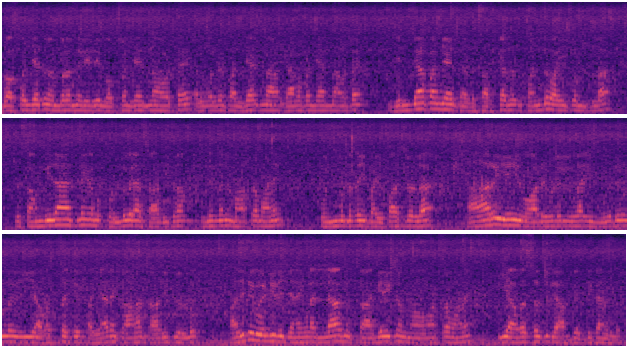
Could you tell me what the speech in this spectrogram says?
ബ്ലോക്ക് പഞ്ചായത്ത് മെമ്പർ എന്ന രീതിയിൽ ബ്ലോക്ക് പഞ്ചായത്തിനാവട്ടെ അതുപോലെ പഞ്ചായത്ത് ഗ്രാമപഞ്ചായത്തിനാവട്ടെ ജില്ലാ പഞ്ചായത്താവട്ടെ സർക്കാർ ഫണ്ട് വാങ്ങിക്കൊണ്ടുള്ള ഒരു സംവിധാനത്തിലേക്ക് നമുക്ക് കൊണ്ടുവരാൻ സാധിക്കണം. ഇതിൽ മാത്രമാണ് പൊന്മുണ്ടത്തെ ഈ ബൈപ്പാസിലുള്ള ആറ് ഏഴ് വാർഡുകളിലുള്ള ഈ വീടുകളിലെ ഈ അവസ്ഥയ്ക്ക് പരിഹാരം കാണാൻ സാധിക്കുകയുള്ളൂ. അതിനു വേണ്ടിയിട്ട് ജനങ്ങളെല്ലാവരും സഹകരിക്കണം മാത്രമാണ് ഈ അവസരത്തിൽ അഭ്യർത്ഥിക്കാനുള്ളത്.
